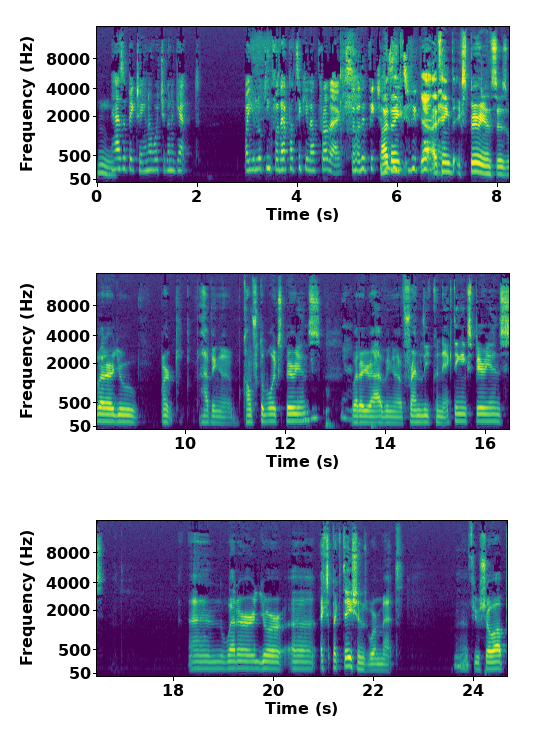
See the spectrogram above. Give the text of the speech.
It has a picture. You know what you're gonna get. But you're looking for that particular product, so the picture. I think, to be yeah, I think the experience is whether you are having a comfortable experience, Yeah. whether you're having a friendly, connecting experience, and whether your uh, expectations were met. Uh, if you show up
